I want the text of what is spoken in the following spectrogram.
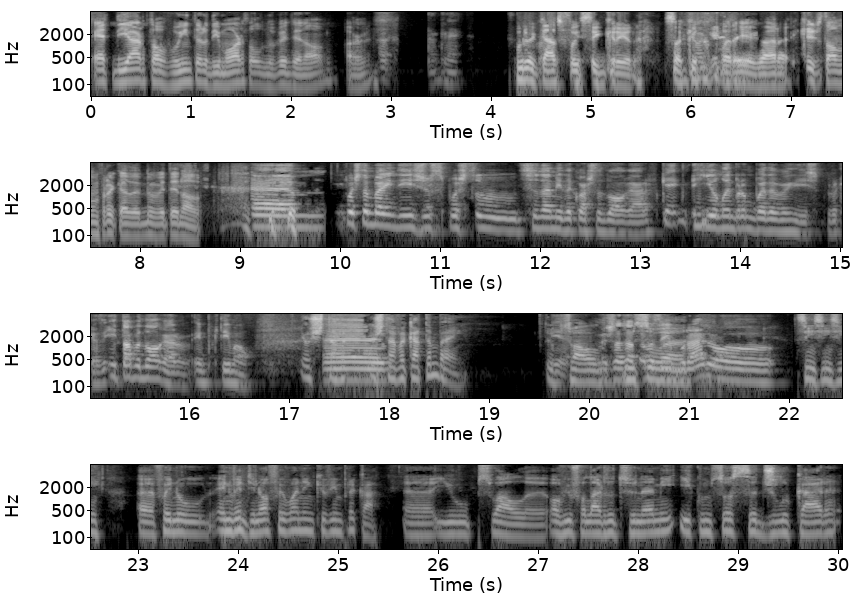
At the Art of Winter, de Immortal, 99. Right. Uh, ok. Por acaso foi sem querer. Só que eu okay. reparei agora que este álbum por acaso é de 99. Um, depois também diz o suposto tsunami da costa do Algarve. Que é, e eu lembro-me bem, bem disto, por acaso. E estava no Algarve, em Portimão. Eu estava, uh, eu estava cá também. O pessoal Mas já, já começou a morar ou... Sim, sim, sim. Uh, foi no, em 99 foi o ano em que eu vim para cá. Uh, e o pessoal ouviu falar do tsunami e começou-se a deslocar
